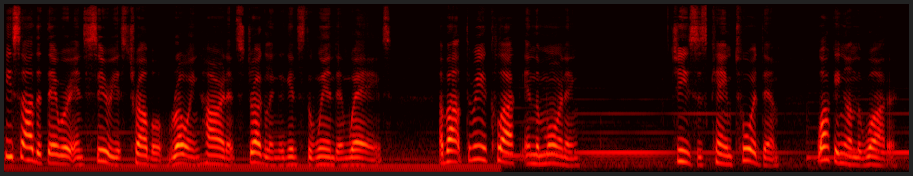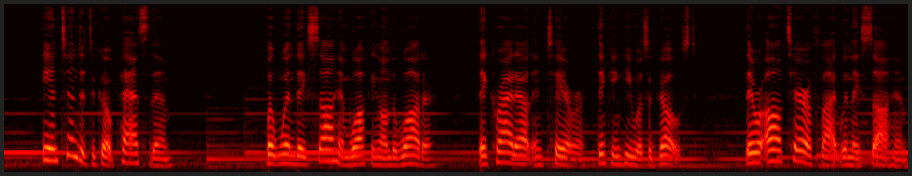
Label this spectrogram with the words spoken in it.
He saw that they were in serious trouble, rowing hard and struggling against the wind and waves. About three o'clock in the morning, Jesus came toward them, walking on the water. He intended to go past them, but when they saw him walking on the water, they cried out in terror, thinking he was a ghost. They were all terrified when they saw him.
